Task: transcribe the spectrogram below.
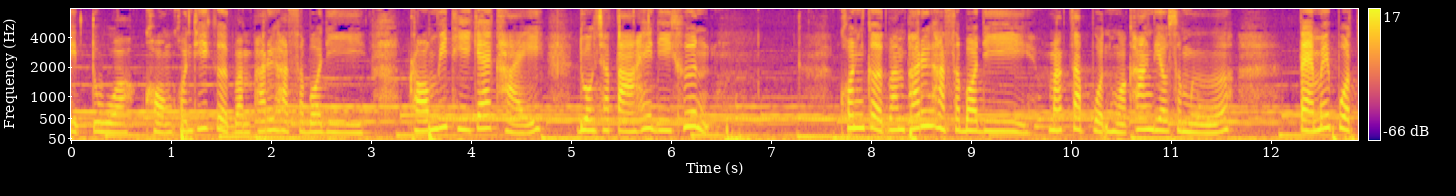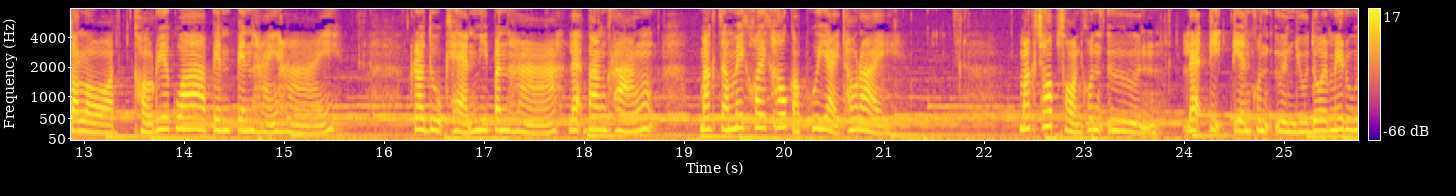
ติดตัวของคนที่เกิดวันพฤหัสบดี พร้อมวิธีแก้ไข ดวงชะตาให้ดีขึ้นคนเกิดวันพฤหัสบดี มักจะปวดหัวข้างเดียวเสมอ แต่ไม่ปวดตลอดเขาเรียกว่าเป็นเป็นหายหาย กระดูกแขนมีปัญหาและบางครั้ง มักจะไม่ค่อยเข้ากับผู้ใหญ่เท่าไหร่ มักชอบสอนคนอื่น และติเตียนคนอื่นอยู่โดยไม่รู้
